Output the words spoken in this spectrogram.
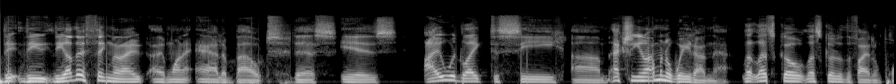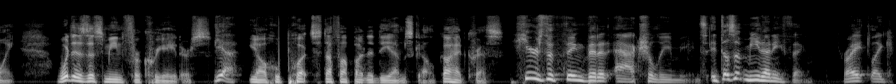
the the the other thing that I, I want to add about this is I would like to see um actually you know I'm going to wait on that. Let, let's go let's go to the final point. What does this mean for creators? Yeah. You know, who put stuff up on the DMs Guild. Go ahead, Chris. Here's the thing that it actually means. It doesn't mean anything, right? Like,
